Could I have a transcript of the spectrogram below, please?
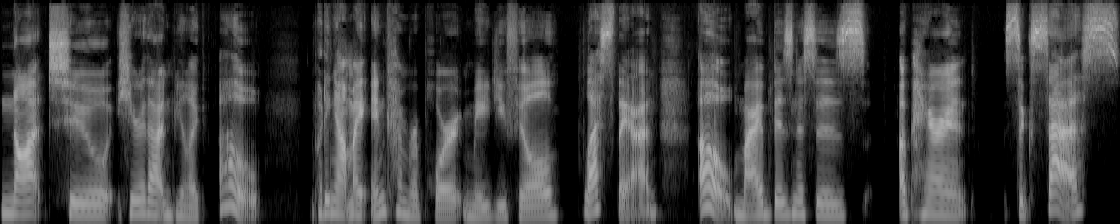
not to hear that and be like, oh, putting out my income report made you feel less than. Oh, my business's apparent success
